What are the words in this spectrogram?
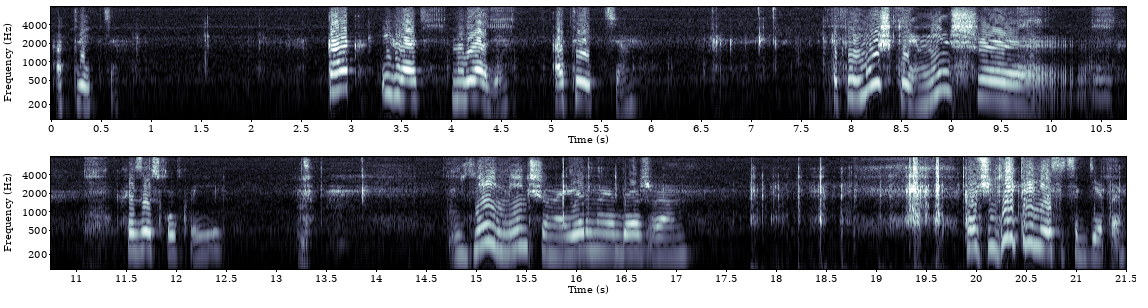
Ответьте. Как играть на Бладе? Ответьте этой мышки меньше... Хз сколько ей. Ей меньше, наверное, даже... Короче, ей три месяца где-то.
